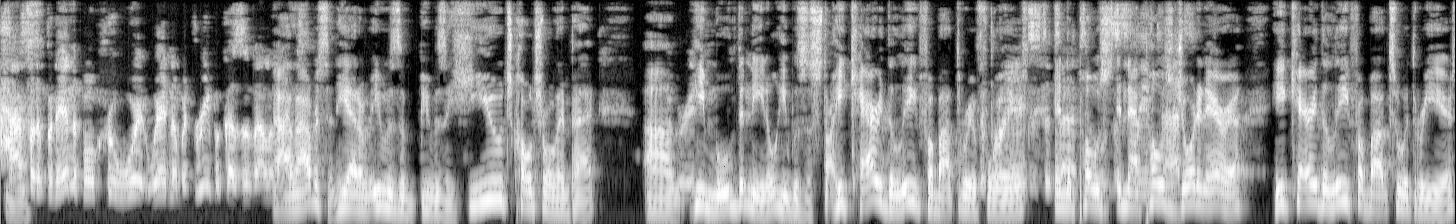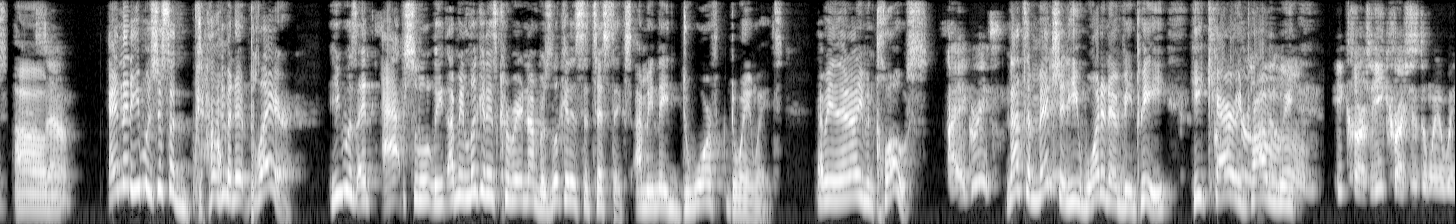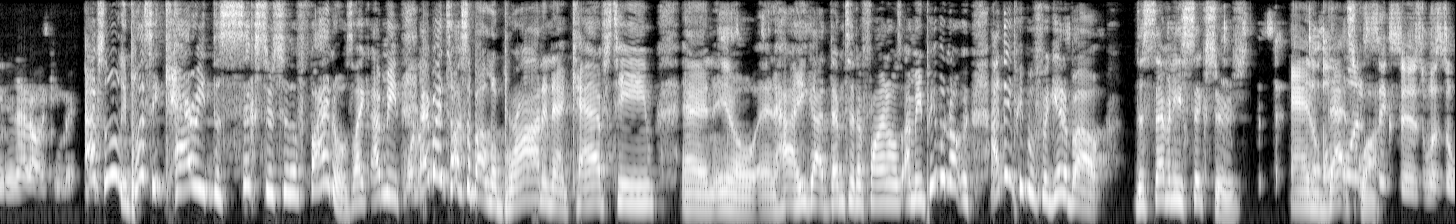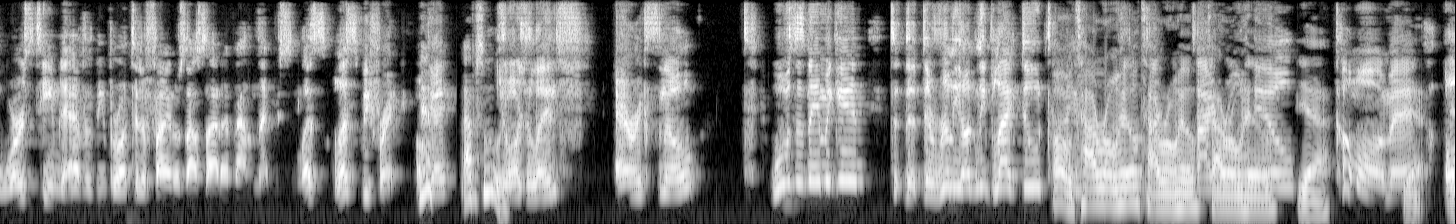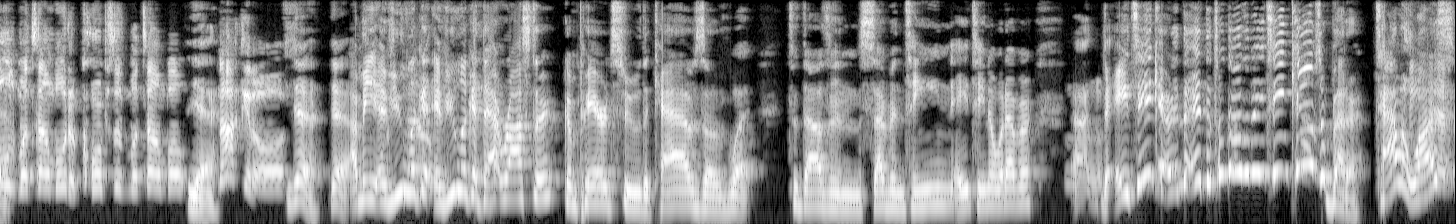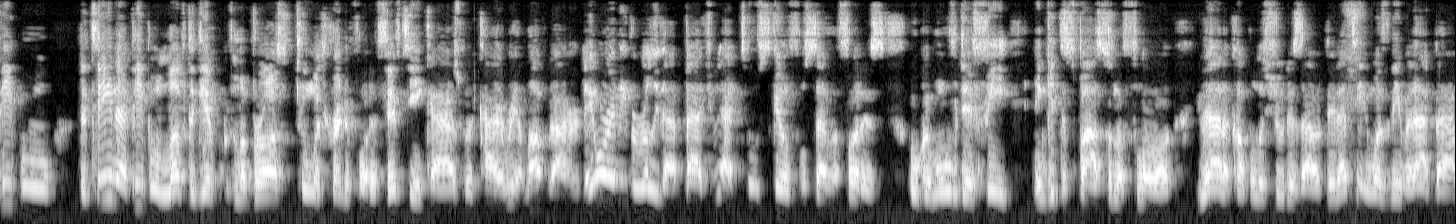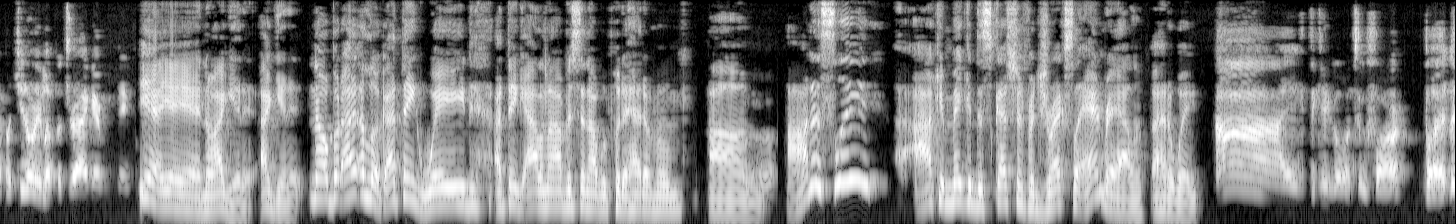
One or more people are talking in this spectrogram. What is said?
half yes. of the Banana Boat crew wear, wear number three because of Allen, Allen Iverson. He had a, he was a, he was a huge cultural impact. Um, he moved the needle. He was a star. He carried the league for about three or the four years in the post in that post Jordan era. He carried the league for about two or three years. Um, and then he was just a dominant player. He was an absolutely, I mean, look at his career numbers. Look at his statistics. I mean, they dwarf Dwyane Wade's. I mean, they're not even close. I agree. Not to mention, he won an MVP. He carried probably. He crushes, he crushes Dwyane Wade in that argument. Absolutely. Plus, he carried the Sixers to the finals. Like, I mean, everybody talks about LeBron and that Cavs team and, you know, and how he got them to the finals. I mean, people don't, I think people forget about the 76ers and the that squad. Sixers was the worst team to ever be brought to the finals outside of Allen Iverson. Let's let's be frank, okay? Yeah, absolutely. George Lynch, Eric Snow. What was his name again? The, the, really ugly black dude. Ty- oh, Tyrone Hill. Tyrone Hill. Tyrone, Tyrone Hill. Hill. Yeah. Come on, man. Yeah, Old yeah. Mutombo, the corpse of Mutombo. Yeah. Knock it off. Yeah, yeah. I mean, if you look at if you look at that roster compared to the Cavs of what 2017, 18 or whatever, uh, mm-hmm. the 18 the, the 2018 Cavs are better talent wise. People the team that people love to give LeBron too much credit for, the 15 Cavs with Kyrie and Love got hurt, they weren't even really that bad. You had two skillful seven footers who could move their feet and get the spots on the floor. You had a couple of shooters out there. That team wasn't even that bad, but you know they love to drag everything. Yeah, yeah, yeah. No, I get it. I get it. No, but I look. I think Wade. I think Allen Iverson. I would put ahead of him. Um, uh-huh. honestly, I can make a discussion for Drexler and Ray Allen ahead of Wade. I think you're going too far, but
